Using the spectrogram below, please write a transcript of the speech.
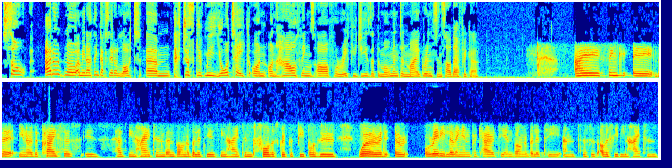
So, I don't know. I mean, I think I've said a lot. Um, just give me your take on, on how things are for refugees at the moment and migrants in South Africa. I think uh, the you know the crisis is has been heightened and vulnerability has been heightened for this group of people who were already living in precarity and vulnerability, and this has obviously been heightened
